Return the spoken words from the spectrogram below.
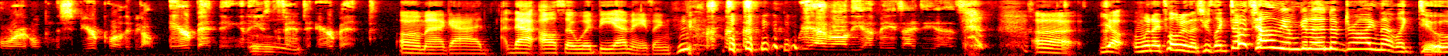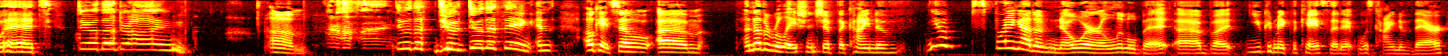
Korra opened the spear portal, they got air bending, and they used the fan to air bend. Oh my god, that also would be amazing. We have all the amazing ideas. uh, yeah, when I told her that, she was like, "Don't tell me I'm gonna end up drawing that." Like, do it, do the drawing. Um, Do the thing. do the do do the thing. And okay, so um, another relationship that kind of you know sprang out of nowhere a little bit, uh, but you could make the case that it was kind of there.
